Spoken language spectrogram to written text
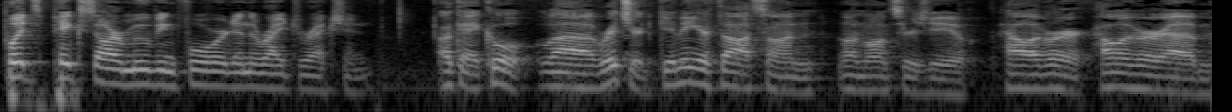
puts Pixar moving forward in the right direction. Okay, cool. Uh, Richard, give me your thoughts on on Monsters U. However, however um,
